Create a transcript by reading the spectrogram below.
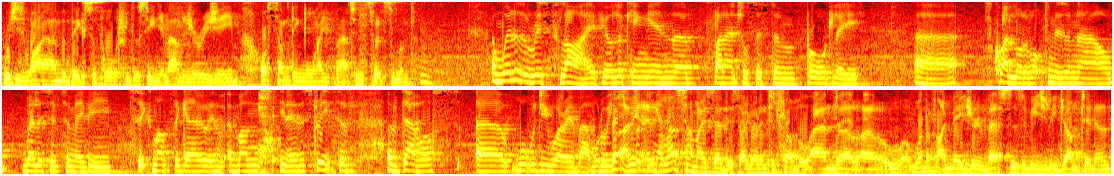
which is why I'm a big supporter of the senior manager regime or something like that in Switzerland. And where do the risks lie if you're looking in the financial system broadly? Uh, quite a lot of optimism now relative to maybe six months ago in, among you know the streets of of Davos. Uh, what would you worry about? What are we? Well, I mean, the at? last time I said this, I got into trouble, and uh, uh, one of my major investors immediately jumped in and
